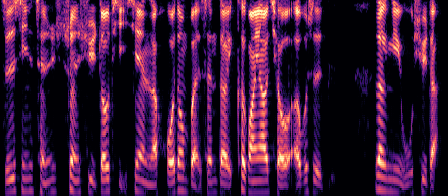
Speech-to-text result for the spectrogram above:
执行程顺序都体现了活动本身的客观要求，而不是任意无序的。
